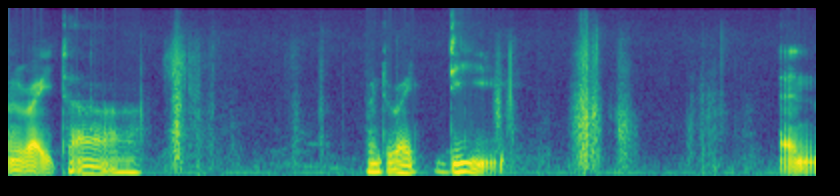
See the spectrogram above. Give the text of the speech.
write uh going to write d. And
